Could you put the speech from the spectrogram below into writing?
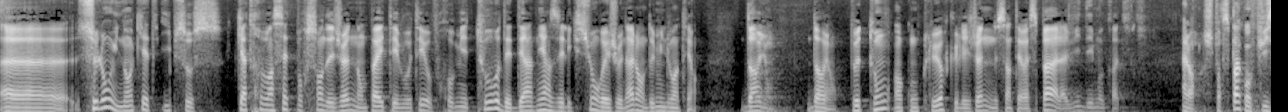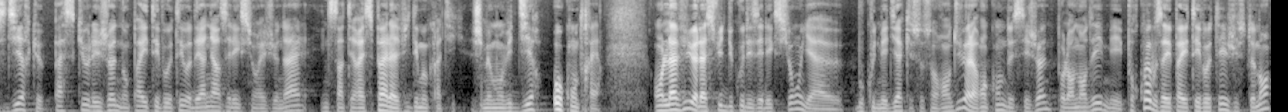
Euh, selon une enquête Ipsos, 87% des jeunes n'ont pas été votés au premier tour des dernières élections régionales en 2021. Dorian, Dorian peut-on en conclure que les jeunes ne s'intéressent pas à la vie démocratique? Alors, je ne pense pas qu'on puisse dire que parce que les jeunes n'ont pas été votés aux dernières élections régionales, ils ne s'intéressent pas à la vie démocratique. J'ai même envie de dire au contraire. On l'a vu à la suite du coup des élections, il y a euh, beaucoup de médias qui se sont rendus à la rencontre de ces jeunes pour leur demander mais pourquoi vous n'avez pas été votés justement?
